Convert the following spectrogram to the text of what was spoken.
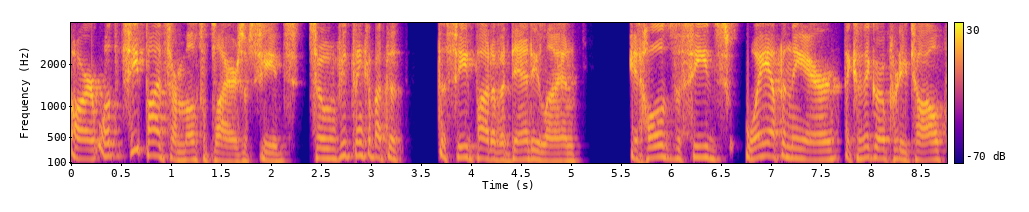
are, well, seed pods are multipliers of seeds. So if you think about the, the seed pod of a dandelion. It holds the seeds way up in the air because they grow pretty tall,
